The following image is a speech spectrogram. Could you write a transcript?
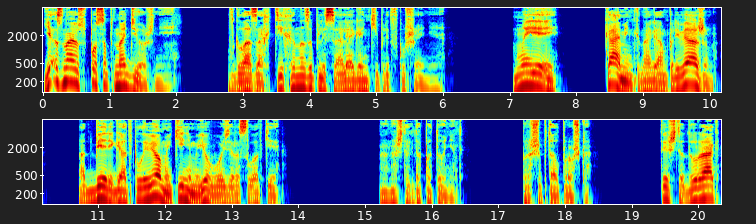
Я знаю способ надежней». В глазах Тихона заплясали огоньки предвкушения. «Мы ей камень к ногам привяжем, от берега отплывем и кинем ее в озеро с лодки». «Но она ж тогда потонет», — прошептал Прошка. «Ты что, дурак?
